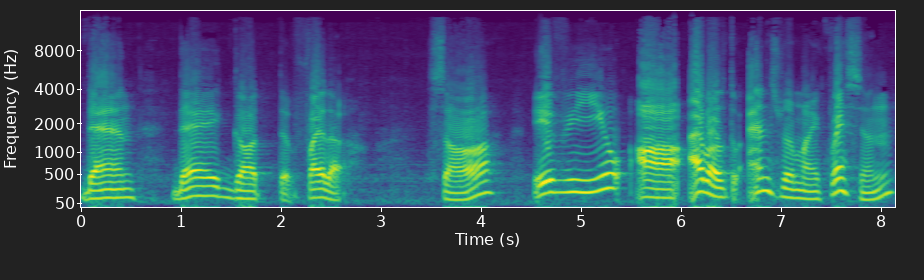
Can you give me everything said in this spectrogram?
Then they got the failure. So if you are able to answer my question,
